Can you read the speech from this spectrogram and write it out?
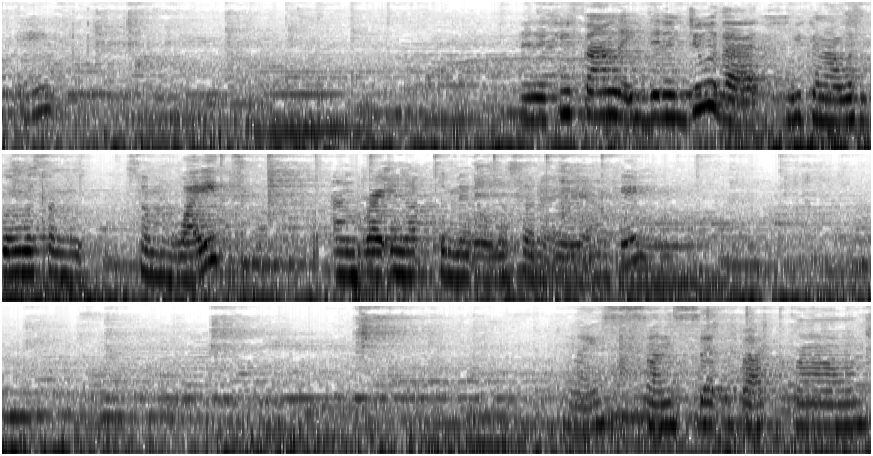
Okay. And if you found that you didn't do that, you can always go in with some, some white and brighten up the middle, the center area, okay? Nice sunset background.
